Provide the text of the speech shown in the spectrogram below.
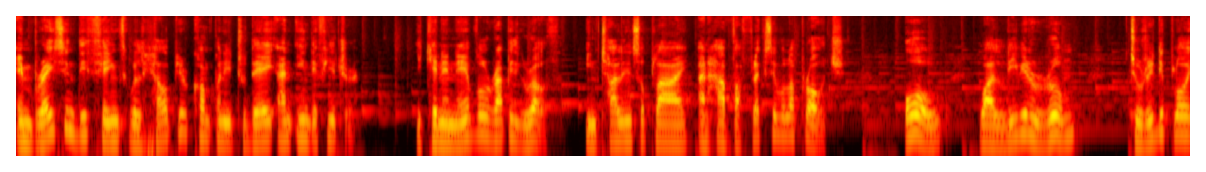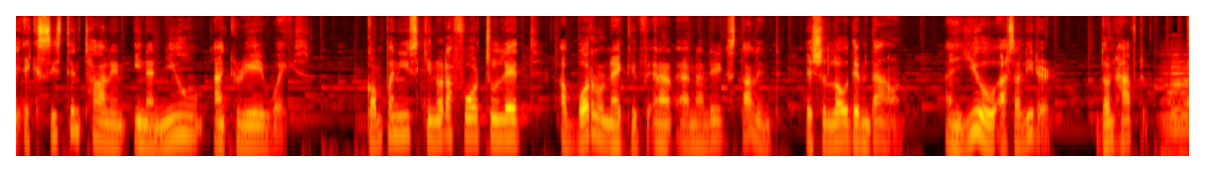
Embracing these things will help your company today and in the future. It can enable rapid growth in talent supply and have a flexible approach, all while leaving room to redeploy existing talent in a new and creative ways. Companies cannot afford to let a bottleneck of analytics talent slow them down, and you, as a leader, don't have to.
